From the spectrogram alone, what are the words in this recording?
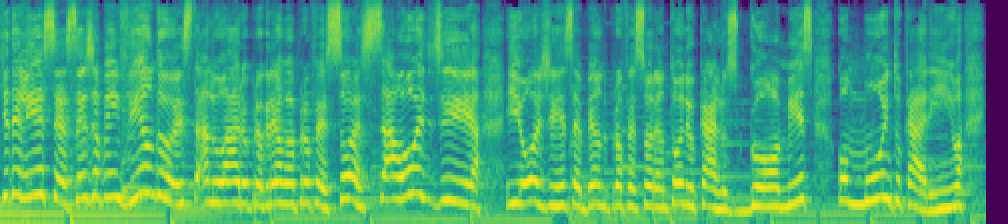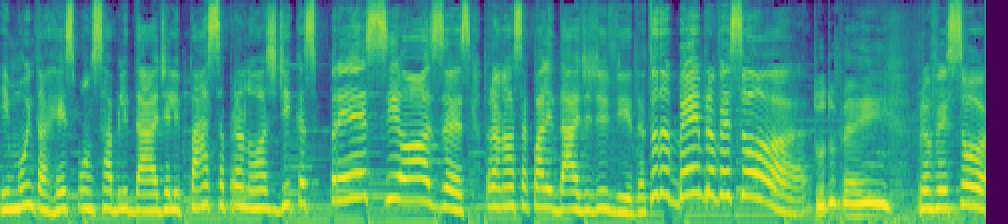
Que delícia! Seja bem-vindo! Está no ar o programa Professor Saúde! E hoje recebendo o professor Antônio Carlos Gomes com muito carinho e muita responsabilidade. Ele passa para nós dicas preciosas para nossa qualidade de vida. Tudo bem, professor? Tudo bem. Professor,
